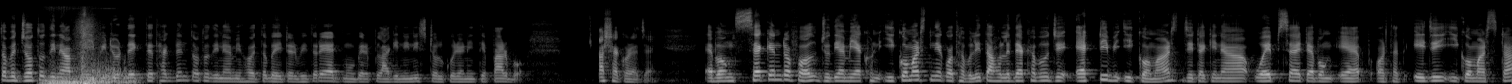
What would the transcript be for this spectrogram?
তবে যতদিনে আপনি এই ভিডিও দেখতে থাকবেন, ততদিনে আমি হয়তো এটার ভিতরে অ্যাড মুভের প্লাগ ইন ইনস্টল করে নিতে পারব। আশা করা যায়। এবং সেকেন্ড অফ অল যদি আমি এখন ই কমার্স নিয়ে কথা বলি, তাহলে দেখাবো যে অ্যাক্টিভ ই কমার্স যেটা কিনা ওয়েবসাইট এবং অ্যাপ অর্থাৎ এই যে ই কমার্সটা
